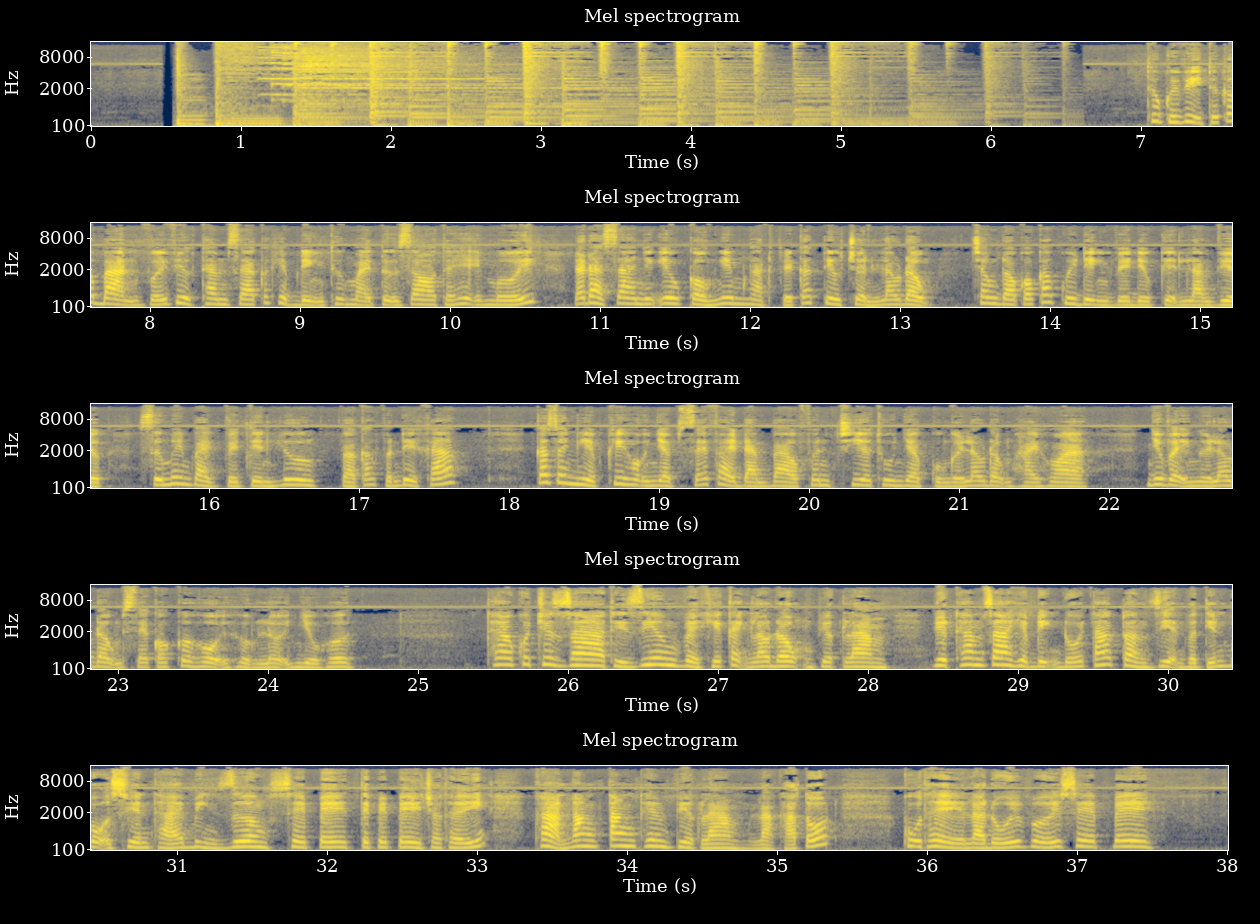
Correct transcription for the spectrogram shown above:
Thưa quý vị, thưa các bạn, với việc tham gia các hiệp định thương mại tự do thế hệ mới đã đặt ra những yêu cầu nghiêm ngặt về các tiêu chuẩn lao động, trong đó có các quy định về điều kiện làm việc, sự minh bạch về tiền lương và các vấn đề khác. Các doanh nghiệp khi hội nhập sẽ phải đảm bảo phân chia thu nhập của người lao động hài hòa. Như vậy, người lao động sẽ có cơ hội hưởng lợi nhiều hơn. Theo các chuyên gia thì riêng về khía cạnh lao động, việc làm, việc tham gia hiệp định đối tác toàn diện và tiến bộ xuyên Thái Bình Dương CPTPP cho thấy khả năng tăng thêm việc làm là khá tốt. Cụ thể là đối với CP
